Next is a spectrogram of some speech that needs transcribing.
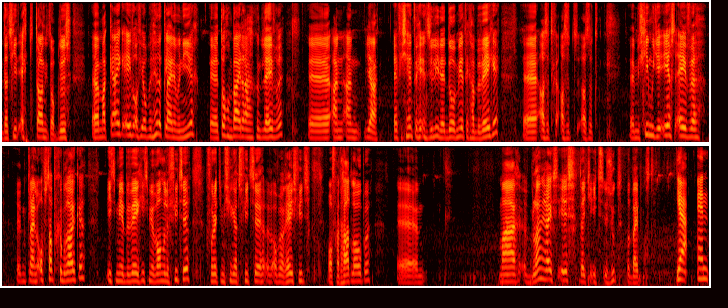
dat schiet echt totaal niet op. Dus, eh, maar kijk even of je op een hele kleine manier toch een bijdrage kunt leveren aan, aan ja, efficiëntere insuline door meer te gaan bewegen. Als het, als het, als het, misschien moet je eerst even een kleine opstap gebruiken. Iets meer bewegen, iets meer wandelen, fietsen. Voordat je misschien gaat fietsen op een racefiets of gaat hardlopen. Ehm, maar het belangrijkste is dat je iets zoekt wat bij past. Ja, en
